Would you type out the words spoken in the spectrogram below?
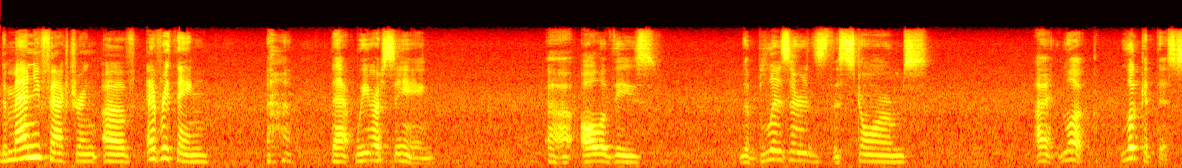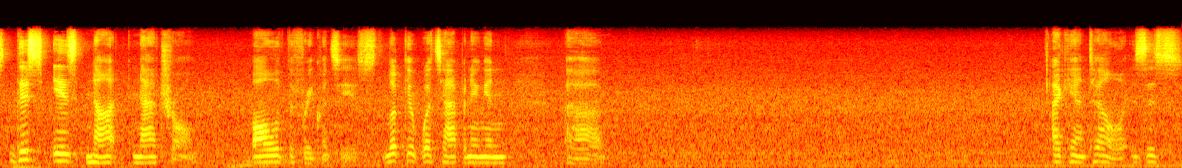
the manufacturing of everything that we are seeing uh, all of these, the blizzards, the storms. I look, look at this. This is not natural. All of the frequencies. Look at what's happening in. Uh, I can't tell. Is this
